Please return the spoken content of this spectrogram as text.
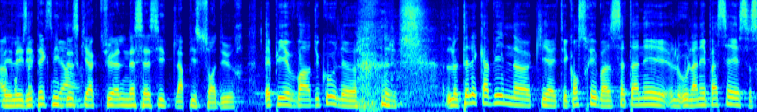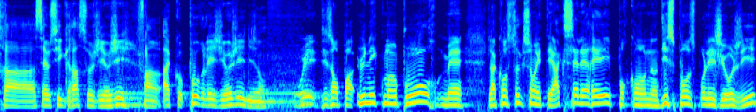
Ah, les, techniques de bien, ski actuelles nécessitent que la piste soit dure. Et puis, bah, du coup, le, le télécabine euh, qui a été construit bah, cette année ou l'année passée, ce sera, c'est aussi grâce aux JOJ, enfin pour les JOJ, disons. Oui, disons pas uniquement pour, mais la construction a été accélérée pour qu'on en dispose pour les JOJ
